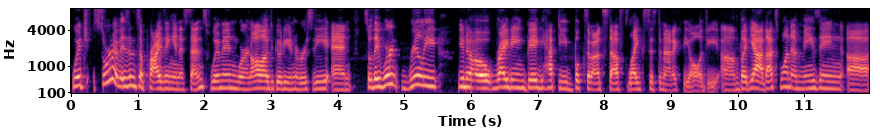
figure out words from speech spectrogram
which sort of isn't surprising in a sense. Women were not allowed to go to university and so they weren't really you know, writing big hefty books about stuff like systematic theology. Um, but yeah, that's one amazing, uh,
